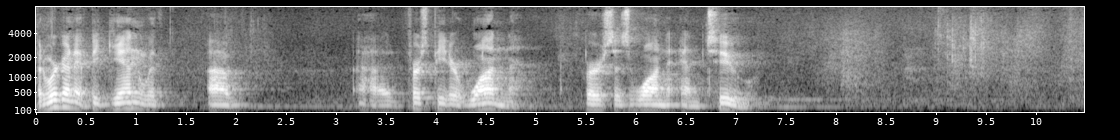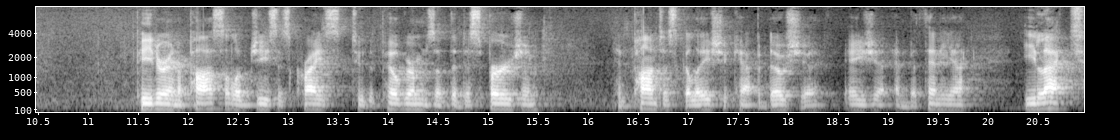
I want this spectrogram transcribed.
But we're going to begin with uh, uh, 1 Peter 1, verses 1 and 2. Peter, an apostle of Jesus Christ, to the pilgrims of the dispersion in Pontus, Galatia, Cappadocia, Asia, and Bithynia, elect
